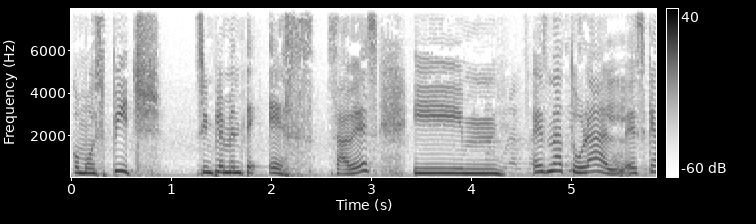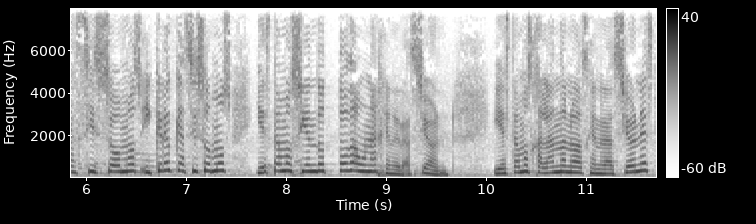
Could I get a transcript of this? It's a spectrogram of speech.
como speech, simplemente es, ¿sabes? Y mm, es natural, es que así somos y creo que así somos y estamos siendo toda una generación y estamos jalando nuevas generaciones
